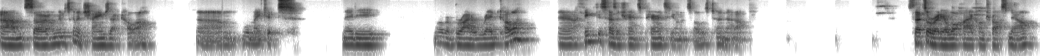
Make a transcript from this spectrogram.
Um, so I'm just going to change that color. Um, we'll make it maybe more of a brighter red color. And I think this has a transparency on it, so I'll just turn that up. So that's already a lot higher contrast now.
